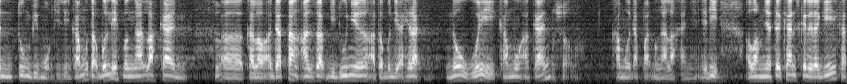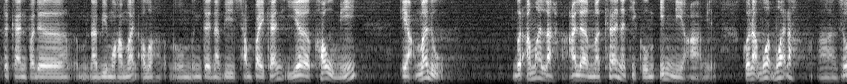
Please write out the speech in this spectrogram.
antum bimu'jizin kamu tak boleh mengalahkan uh, kalau datang azab di dunia ataupun di akhirat no way kamu akan Masya-Allah. kamu dapat mengalahkannya. Jadi Allah menyatakan sekali lagi katakan pada Nabi Muhammad Allah minta Nabi sampaikan ya qaumi i'malu beramallah ala makanatikum inni amil. Kau nak buat buatlah. Ha, so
